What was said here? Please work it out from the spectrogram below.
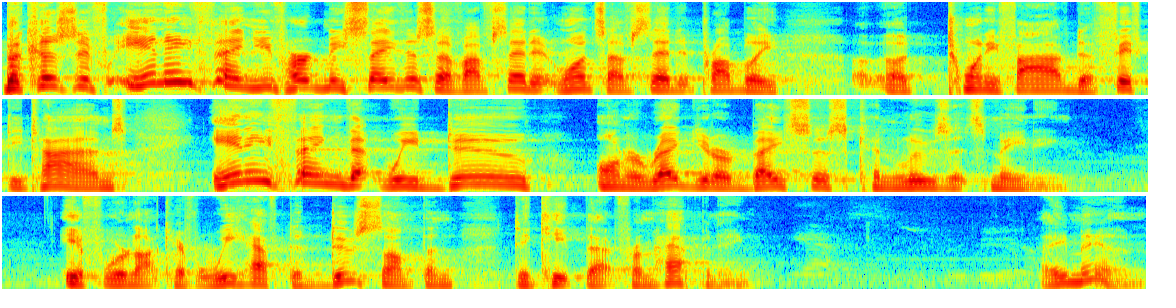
Because if anything, you've heard me say this, if I've said it once, I've said it probably uh, 25 to 50 times. Anything that we do on a regular basis can lose its meaning if we're not careful. We have to do something to keep that from happening. Amen.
